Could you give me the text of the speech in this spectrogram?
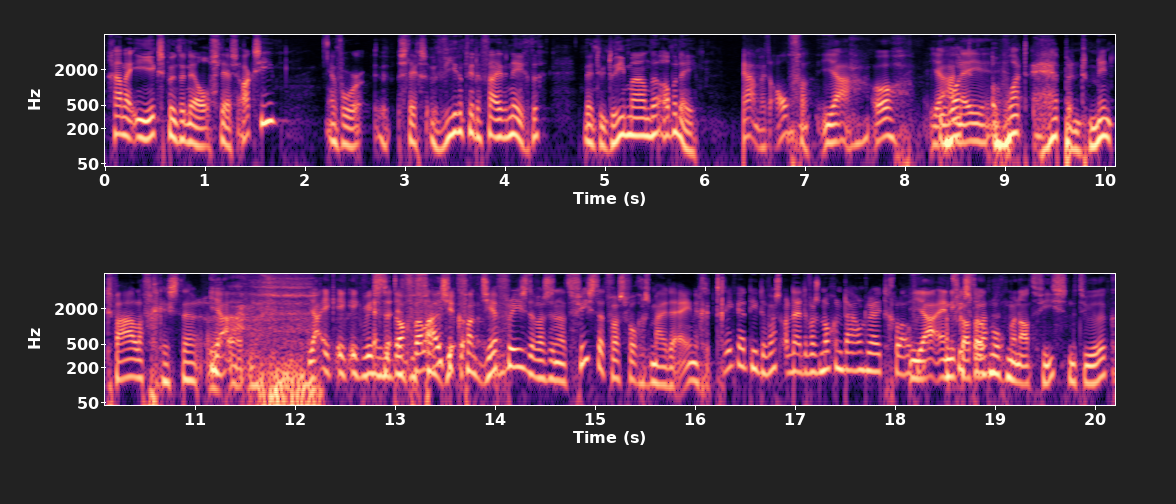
Ga naar ix.nl slash actie en voor eh, slechts 24,95 bent u drie maanden abonnee. Ja, met Alfa. Ja, oh. Ja, what, nee. What happened? Min 12 gisteren. Ja, uh, ja ik, ik, ik wist de dag wel van uit. Je, van Jeffries, er was een advies. Dat was volgens mij de enige trigger die er was. Oh nee, er was nog een downgrade geloof ik. Ja, en advies ik had ook nog mijn advies natuurlijk.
